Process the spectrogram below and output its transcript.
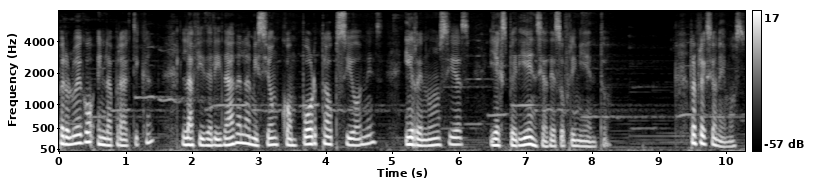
Pero luego en la práctica, la fidelidad a la misión comporta opciones y renuncias y experiencias de sufrimiento. Reflexionemos.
